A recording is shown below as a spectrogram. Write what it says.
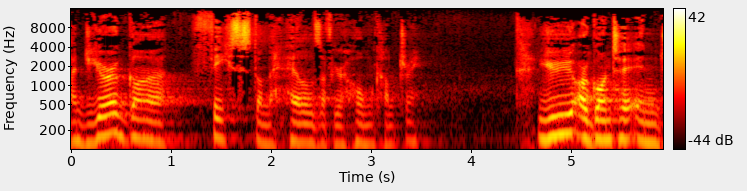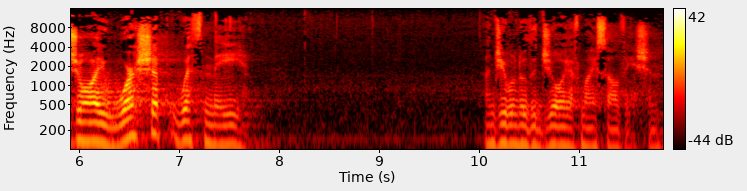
And you're going to feast on the hills of your home country. You are going to enjoy worship with me, and you will know the joy of my salvation.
